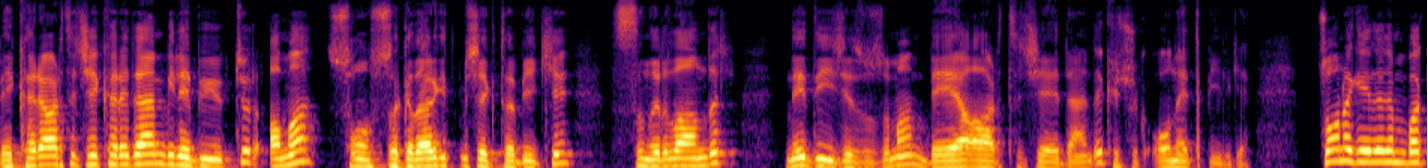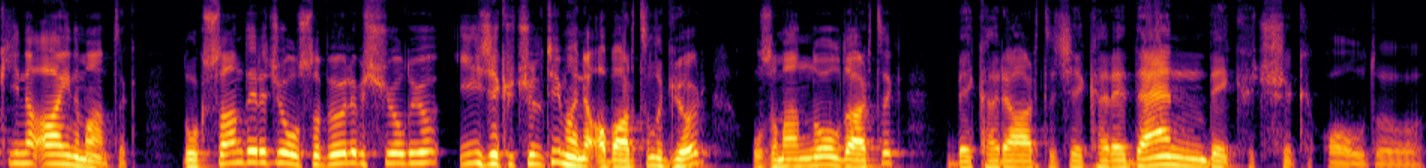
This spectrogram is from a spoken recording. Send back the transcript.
B kare artı C kareden bile büyüktür ama sonsuza kadar gitmeyecek tabii ki. Sınırlandır. Ne diyeceğiz o zaman? B artı C'den de küçük. O net bilgi. Sonra gelelim bak yine aynı mantık. 90 derece olsa böyle bir şey oluyor. İyice küçülteyim hani abartılı gör. O zaman ne oldu artık? B kare artı C kareden de küçük oldu.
